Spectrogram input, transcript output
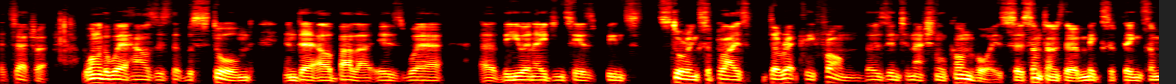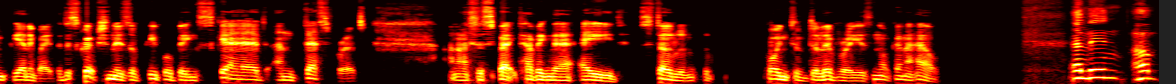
etc. One of the warehouses that was stormed in Deir al Balah is where uh, the UN agency has been storing supplies directly from those international convoys. So sometimes they're a mix of things. Some, anyway, the description is of people being scared and desperate. And I suspect having their aid stolen at the point of delivery is not going to help. And then um,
